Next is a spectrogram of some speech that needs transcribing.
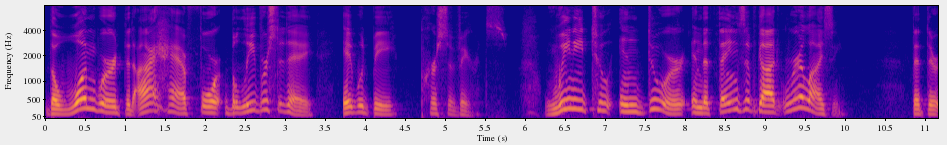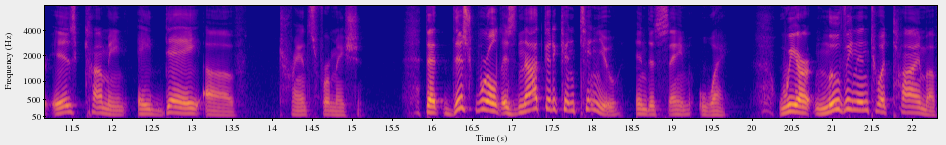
the one word that I have for believers today? It would be perseverance. We need to endure in the things of God, realizing that there is coming a day of transformation. That this world is not going to continue in the same way. We are moving into a time of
